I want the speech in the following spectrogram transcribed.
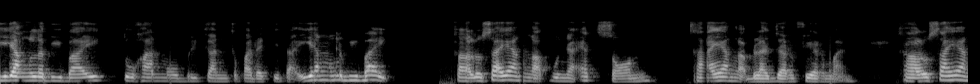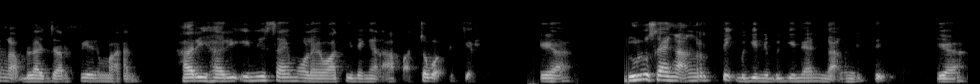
yang lebih baik Tuhan mau berikan kepada kita. Yang lebih baik. Kalau saya nggak punya Edson, saya nggak belajar firman. Kalau saya nggak belajar firman, hari-hari ini saya mau lewati dengan apa? Coba pikir. Ya, Dulu saya nggak ngerti begini-beginian, nggak ngerti. Ya,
